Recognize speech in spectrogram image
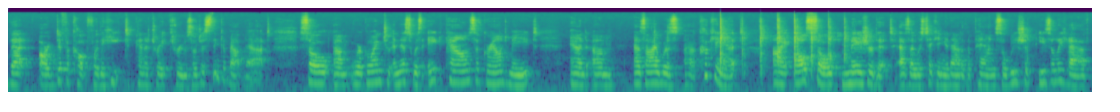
that are difficult for the heat to penetrate through. So just think about that. So um, we're going to, and this was eight pounds of ground meat, and um, as I was uh, cooking it, I also measured it as I was taking it out of the pan. So we should easily have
